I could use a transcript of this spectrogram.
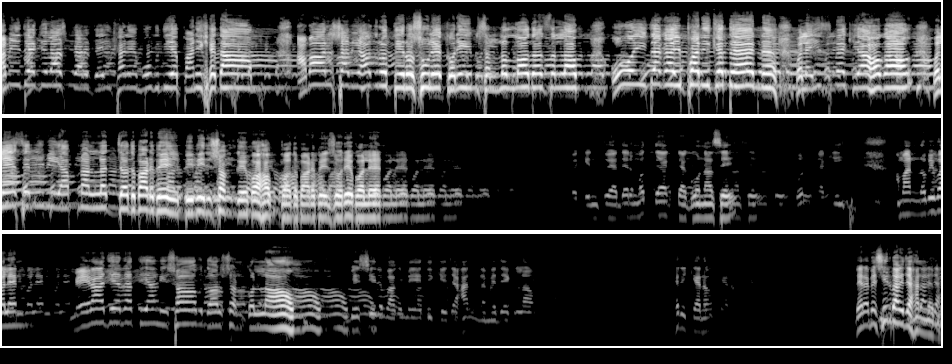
আমি যে গ্লাসটার যেইখানে মুখ দিয়ে পানি খেতাম আমার স্বামী হযরত রাসূল করিম সাল্লাল্লাহু আলাইহি সাল্লাম ওই জায়গায় পানি খেতেন বলে इसमें क्या होगा বলে এসে বিবি আপনার লজ্জত বাড়বে বিবির সঙ্গে মোহব্বত বাড়বে জোরে বলেন তবে কিন্তু এদের মধ্যে একটা গুণ আছে। গুণটা কি? আমার নবী বলেন মেরাজের রাতে আমি সব দর্শন করলাম। বেশিরভাগ মেয়েদিকে জাহান্নামে দেখলাম। কেন? বেশিরভাগ জাহান্নামে।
